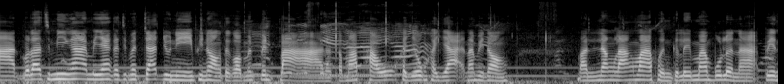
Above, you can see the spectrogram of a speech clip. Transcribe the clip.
าด เวลาจะมีงานมียังก็จะมาจัดอยู่นี่พี่น้องแต่ก่อนมันเป็นป่าแล้วก็มาเผาขยงขยะนะพี่น้องบันล้างๆมาเพิ่นก็เลยมาบูรณะเป็น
